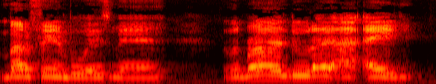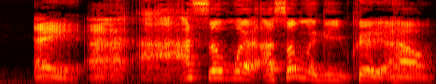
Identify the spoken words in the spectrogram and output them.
By the fanboys, man. LeBron, dude, I, I, I hey, I, I, I I somewhat, I somewhat give you credit how,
